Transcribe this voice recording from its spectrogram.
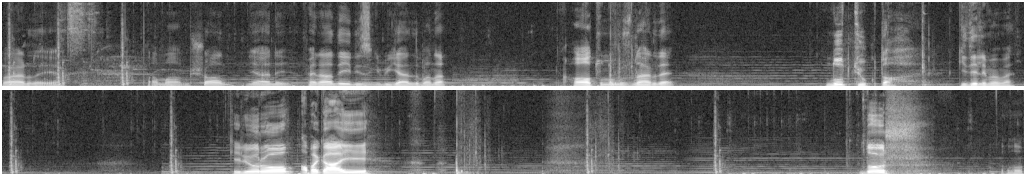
Ver dayı. Tamam şu an yani fena değiliz gibi geldi bana. Hatunumuz nerede? Lutyuk'ta. Gidelim hemen. Geliyorum. Abagayi. Dur. Tamam.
